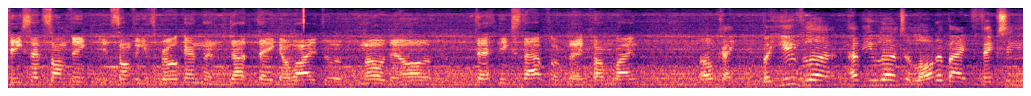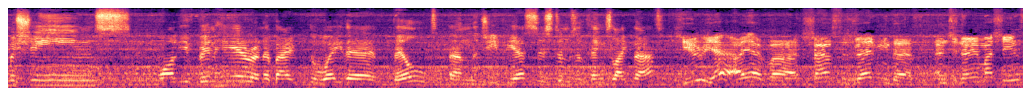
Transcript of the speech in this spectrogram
fix it something. It's something is broken, and that take a while to know the all technique stuff of the combine. Okay, but you've learned, have you learned a lot about fixing machines while you've been here and about the way they're built and the GPS systems and things like that? Here, yeah, I have a chance to driving the engineering machines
